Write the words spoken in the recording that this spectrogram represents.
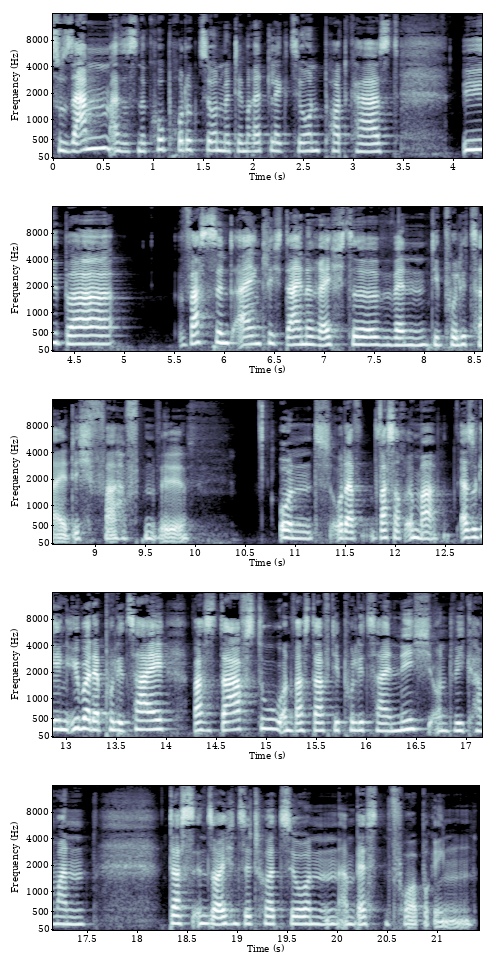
zusammen, also es ist eine Co-Produktion mit dem Red Lektion Podcast über was sind eigentlich deine Rechte, wenn die Polizei dich verhaften will? Und oder was auch immer. Also gegenüber der Polizei, was darfst du und was darf die Polizei nicht und wie kann man das in solchen Situationen am besten vorbringen.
